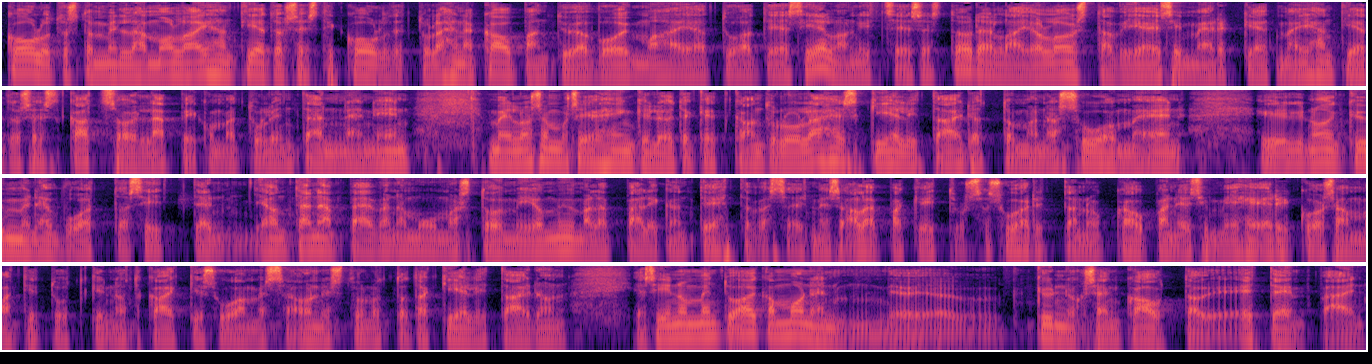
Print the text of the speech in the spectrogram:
koulutusta, millä me ollaan ihan tietoisesti koulutettu lähinnä kaupan työvoimaa ja, tuota, ja siellä on itse asiassa todella jo loistavia esimerkkejä, että mä ihan tietoisesti katsoin läpi, kun mä tulin tänne, niin meillä on semmoisia henkilöitä, ketkä on tullut lähes kielitaidottomana Suomeen noin kymmenen vuotta sitten ja on tänä päivänä muun muassa toimii jo myymäläpäällikön tehtävässä esimerkiksi Alepaketjussa suorittanut kaupan esimiehen erikoisammattitutkinnot kaikki Suomessa, onnistunut tuota kielitaidon ja siinä on menty aika monen kynnyksen kautta eteenpäin.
